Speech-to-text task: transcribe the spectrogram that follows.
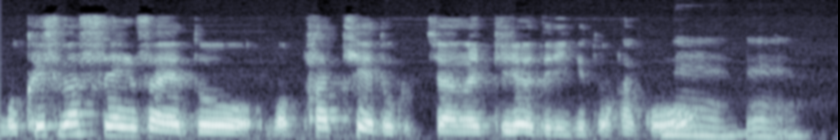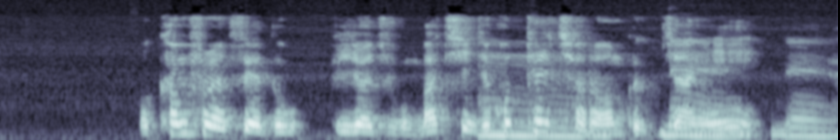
뭐 크리스마스 행사에도 뭐 파티에도 극장을 빌려드리기도 하고 네, 네. 뭐 컨퍼런스에도 빌려주고 마치 이제 음, 호텔처럼 극장이 네,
